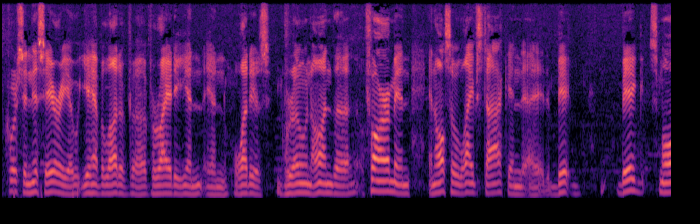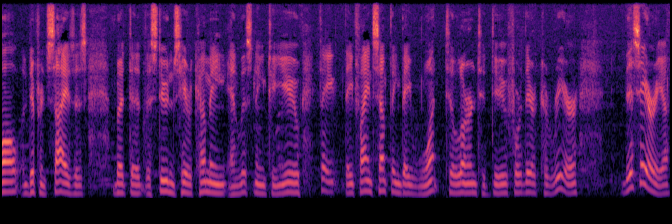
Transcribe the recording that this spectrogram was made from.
Of course, in this area, you have a lot of uh, variety in, in what is grown on the farm and, and also livestock and uh, big, big, small, different sizes. But uh, the students here coming and listening to you, they, they find something they want to learn to do for their career. This area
